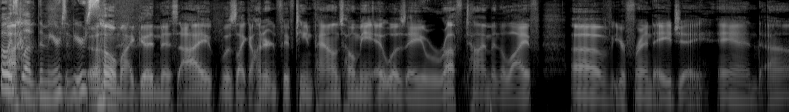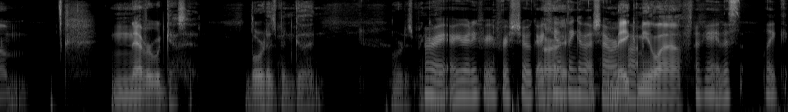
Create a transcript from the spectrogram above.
Always I- loved the mirrors of yours. Oh my goodness. I was like 115 pounds, homie. It was a rough time in the life of your friend AJ. And um, never would guess it. Lord has been good. Lord has been All good. right, are you ready for your first joke? I All can't right. think of that shower. Make thought. me laugh. Okay, this like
